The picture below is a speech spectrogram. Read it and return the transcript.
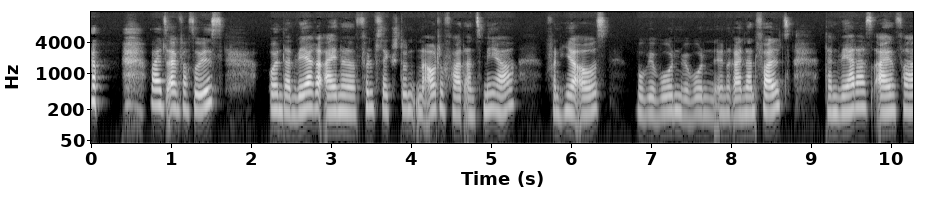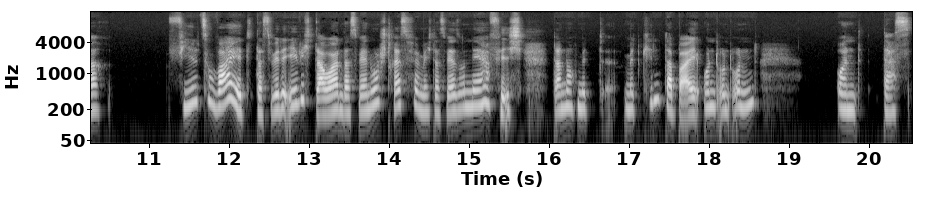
weil es einfach so ist. Und dann wäre eine fünf, sechs Stunden Autofahrt ans Meer von hier aus, wo wir wohnen, wir wohnen in Rheinland-Pfalz, dann wäre das einfach viel zu weit. Das würde ewig dauern. Das wäre nur Stress für mich. Das wäre so nervig. Dann noch mit, mit Kind dabei und, und, und. Und das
